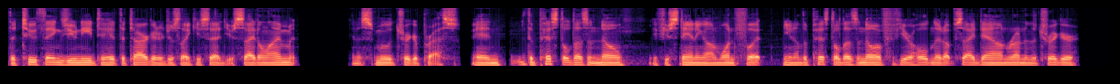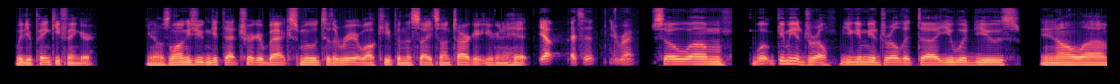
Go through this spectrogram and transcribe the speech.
the two things you need to hit the target are just like you said, your sight alignment and a smooth trigger press. And the pistol doesn't know if you're standing on one foot. You know, the pistol doesn't know if you're holding it upside down, running the trigger with your pinky finger. You know, as long as you can get that trigger back smooth to the rear while keeping the sights on target, you're going to hit. Yep, that's it. You're right. So, um, well, give me a drill. You give me a drill that uh, you would use, and I'll uh,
